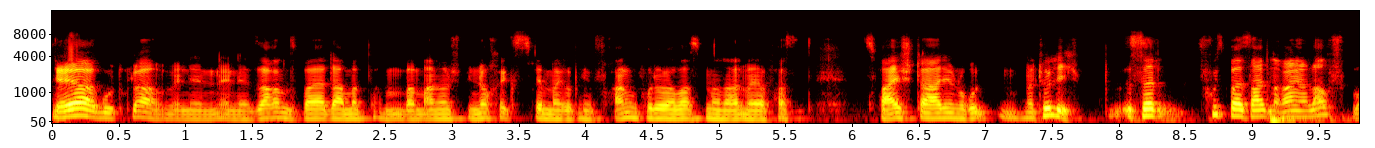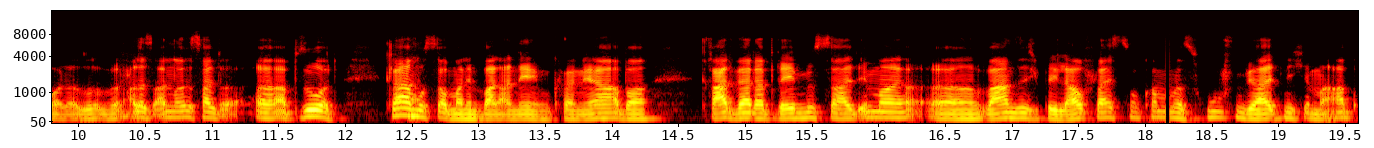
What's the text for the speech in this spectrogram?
Ja, ja, gut, klar. In den, in den Sachen, das war ja damals beim, beim anderen Spiel noch extremer, ich glaube in Frankfurt oder was, und dann hatten wir ja fast zwei Stadionrunden. Natürlich, ist halt, Fußball ist halt ein reiner Laufsport, also alles andere ist halt äh, absurd. Klar musst du auch mal den Ball annehmen können, ja, aber gerade Werder Bremen müsste halt immer äh, wahnsinnig über die Laufleistung kommen. Das rufen wir halt nicht immer ab.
